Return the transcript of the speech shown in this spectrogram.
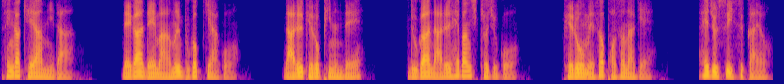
생각해야 합니다. 내가 내 마음을 무겁게 하고 나를 괴롭히는데 누가 나를 해방시켜주고 괴로움에서 벗어나게 해줄 수 있을까요?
